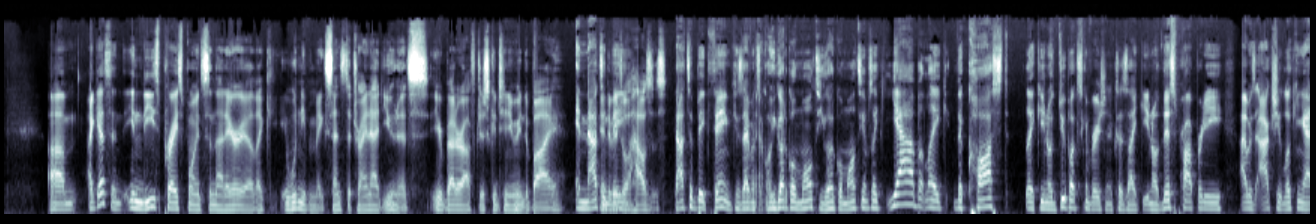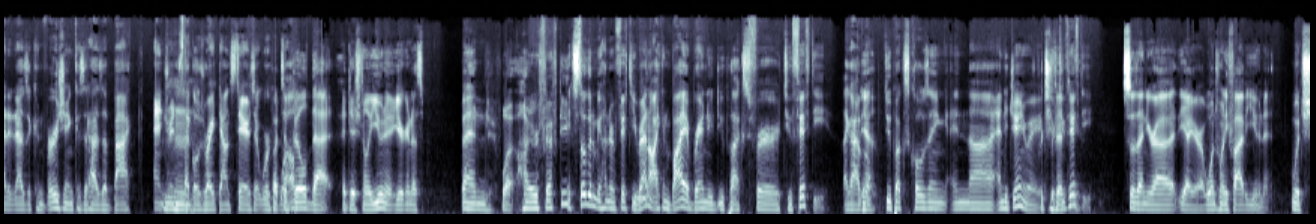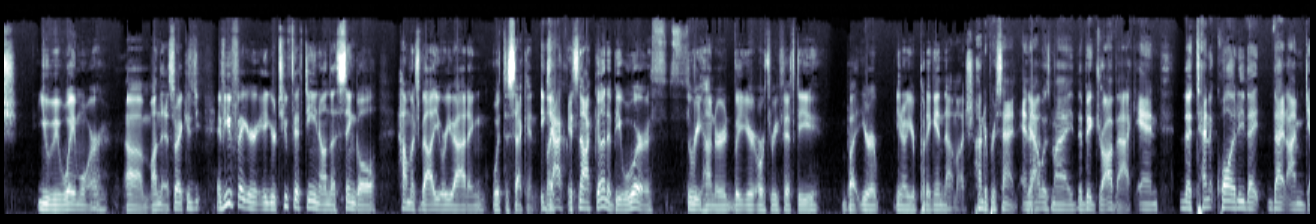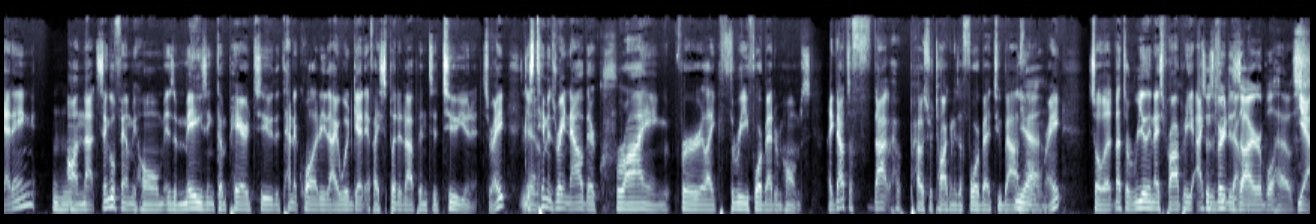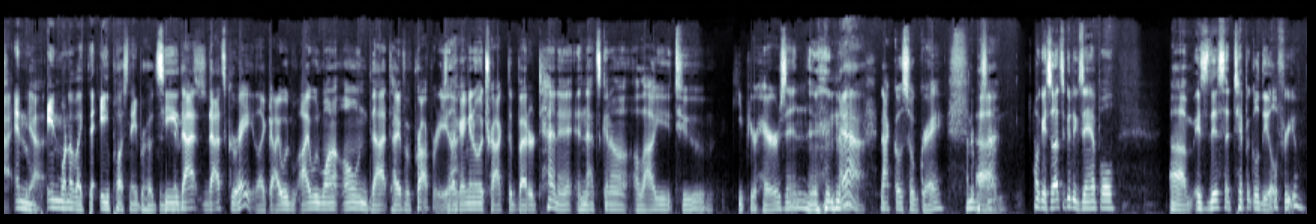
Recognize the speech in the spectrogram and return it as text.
Um, I guess in, in these price points in that area, like it wouldn't even make sense to try and add units. You're better off just continuing to buy And that's individual big, houses. that's a big thing because everyone's like, oh, you got to go multi, you got to go multi. I was like, yeah, but like the cost, like, you know, duplex conversion, because like, you know, this property, I was actually looking at it as a conversion because it has a back entrance that goes right downstairs. It worked Mm-hmm. But well. to build that additional unit, you're going to spend what 150? it's still going to be 150 rental. I can buy a brand new duplex for 250. Like I have Yeah. a duplex closing in uh, end of January for 250. 250. So then you're at yeah, you're at 125 a unit, which you would be way more um, on this, right? Because if you figure you're 215 on the single, how much value are you adding with the second? Like, Exactly. it's not going to be worth 300, but you're or 350, but you're you know you're putting in that much. hundred percent, and Yeah. that was my the big drawback. And the tenant quality that that I'm getting Mm-hmm. on that single family home is amazing compared to the tenant quality that I would get if I split it up into two units, right? Because Yeah. Timmins right now they're crying for like three four bedroom homes. Like that's a that house we're talking is a four bed two bath Yeah. home, right? So that, that's a really nice property. I So it's a very desirable house. Yeah, and yeah. in one of like the A plus neighborhoods. in See that that's great. Like I would I would want to own that type of property. Like I'm going to attract the better tenant, and that's going to allow you to keep your hairs in and not, Yeah. not go so gray. 100%. Um, okay, so that's a good example. Um, is this a typical deal for you?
